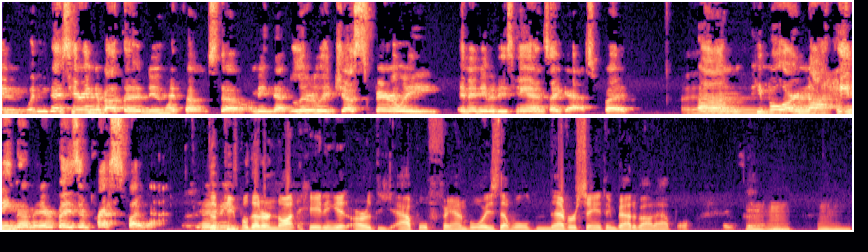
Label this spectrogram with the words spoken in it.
hearing, what are you guys hearing about the new headphones, though? I mean, that literally just barely in anybody's hands, I guess. But um, people are not hating them, and everybody's impressed by that. You know the what I mean? people that are not hating it are the Apple fanboys that will never say anything bad about Apple. mhm, mhm.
